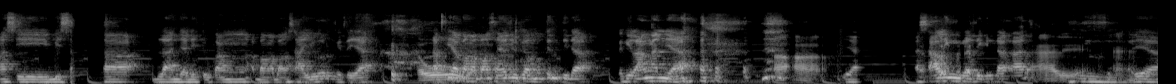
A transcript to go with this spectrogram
masih bisa belanja di tukang abang-abang sayur gitu ya. Oh, Tapi abang-abang sayur juga mungkin tidak kehilangan ya. ah, ah, Saling berarti kita kan. sekali. Hmm. Iya,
